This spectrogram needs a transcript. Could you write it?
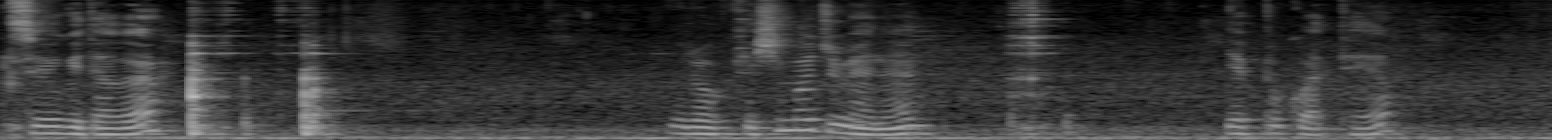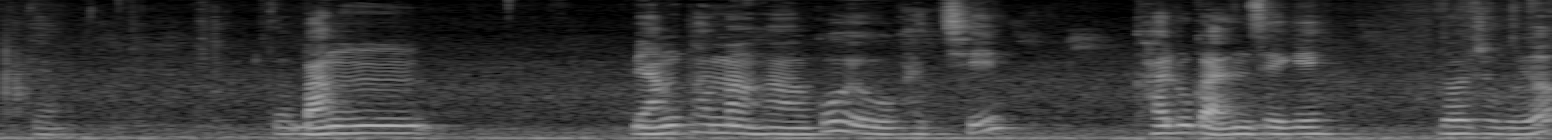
그래서 여기다가 이렇게 심어주면은 예쁠 것 같아요. 망 양파망하고 요거 같이 가루가 안 새게 넣어주고요.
